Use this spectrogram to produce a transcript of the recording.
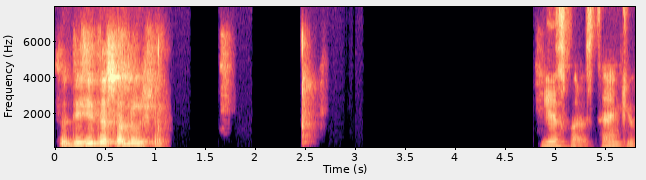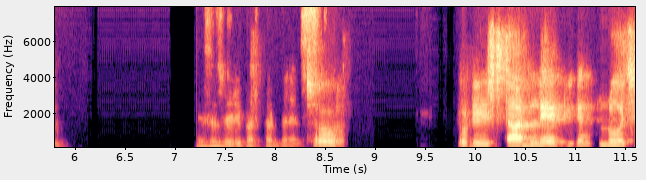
So this is the solution. Yes, Maharaj, thank you. This is very perfect balance. So, so do you start late? You can close.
